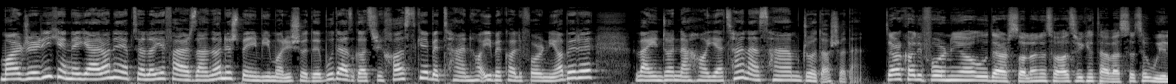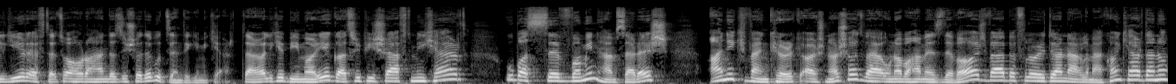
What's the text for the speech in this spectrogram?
مارجری که نگران ابتلای فرزندانش به این بیماری شده بود از گاتری خواست که به تنهایی به کالیفرنیا بره و اینجا نهایتا از هم جدا شدن. در کالیفرنیا او در سالن تئاتری که توسط ویلگیر افتتاح و راه اندازی شده بود زندگی می‌کرد. در حالی که بیماری گاتری پیشرفت می‌کرد، او با سومین همسرش آنیک ونکرک آشنا شد و اونا با هم ازدواج و به فلوریدا نقل مکان کردن و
